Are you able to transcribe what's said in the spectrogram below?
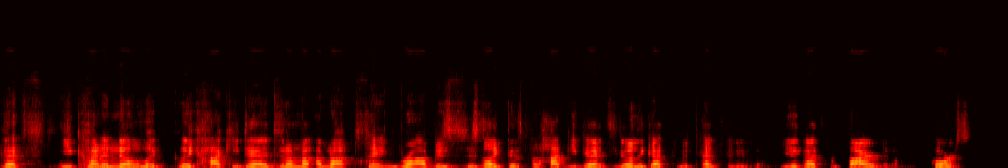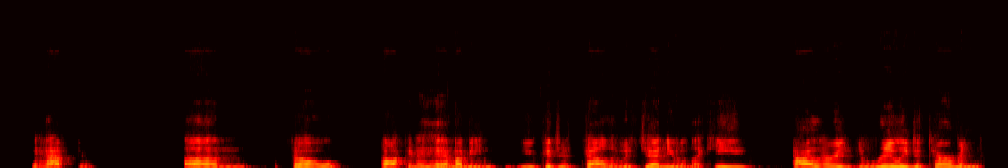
that's you kind of know like like hockey dads, and I'm not I'm not saying Rob is is like this, but hockey dads, you know, they got some intensity to them, you got some fire to them, of course, they have to. Um, so talking to him, I mean, you could just tell it was genuine. Like he, Tyler is really determined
